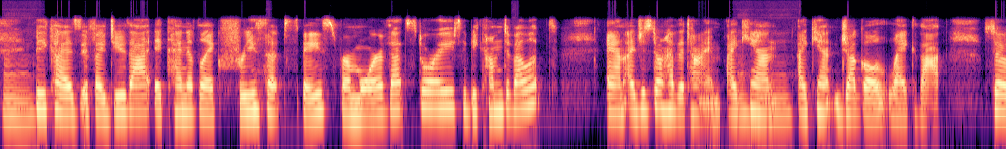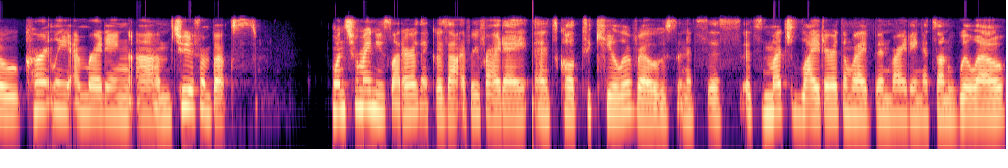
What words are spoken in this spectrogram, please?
Mm, because if I do that, it kind of like frees up space for more of that story to become developed. And I just don't have the time. I can't. I can't juggle like that. So currently, I'm writing um, two different books. One's for my newsletter that goes out every Friday, and it's called Tequila Rose, and it's this. It's much lighter than what I've been writing. It's on Willow,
